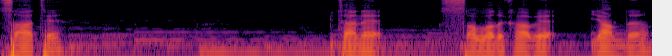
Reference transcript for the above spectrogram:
saati. Bir tane salladık abi yandı.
